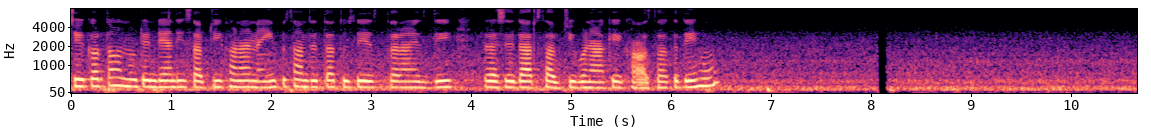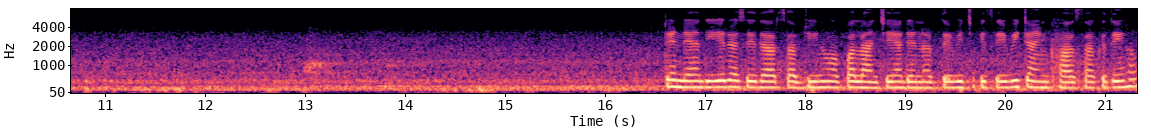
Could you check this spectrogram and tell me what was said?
ਜੇਕਰ ਤੁਹਾਨੂੰ ਟਿੰਡਿਆਂ ਦੀ ਸਬਜ਼ੀ ਖਾਣਾ ਨਹੀਂ ਪਸੰਦ ਤਾਂ ਤੁਸੀਂ ਇਸ ਤਰ੍ਹਾਂ ਇਸ ਦੀ ਰਸੇਦਾਰ ਸਬਜ਼ੀ ਬਣਾ ਕੇ ਖਾ ਸਕਦੇ ਹੋ। ਟਿੰਡਿਆਂ ਦੀ ਇਹ ਰਸੇਦਾਰ ਸਬਜ਼ੀ ਨੂੰ ਆਪਾਂ ਲੰਚ ਜਾਂ ਡਿਨਰ ਦੇ ਵਿੱਚ ਕਿਸੇ ਵੀ ਟਾਈਮ ਖਾ ਸਕਦੇ ਹਾਂ।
